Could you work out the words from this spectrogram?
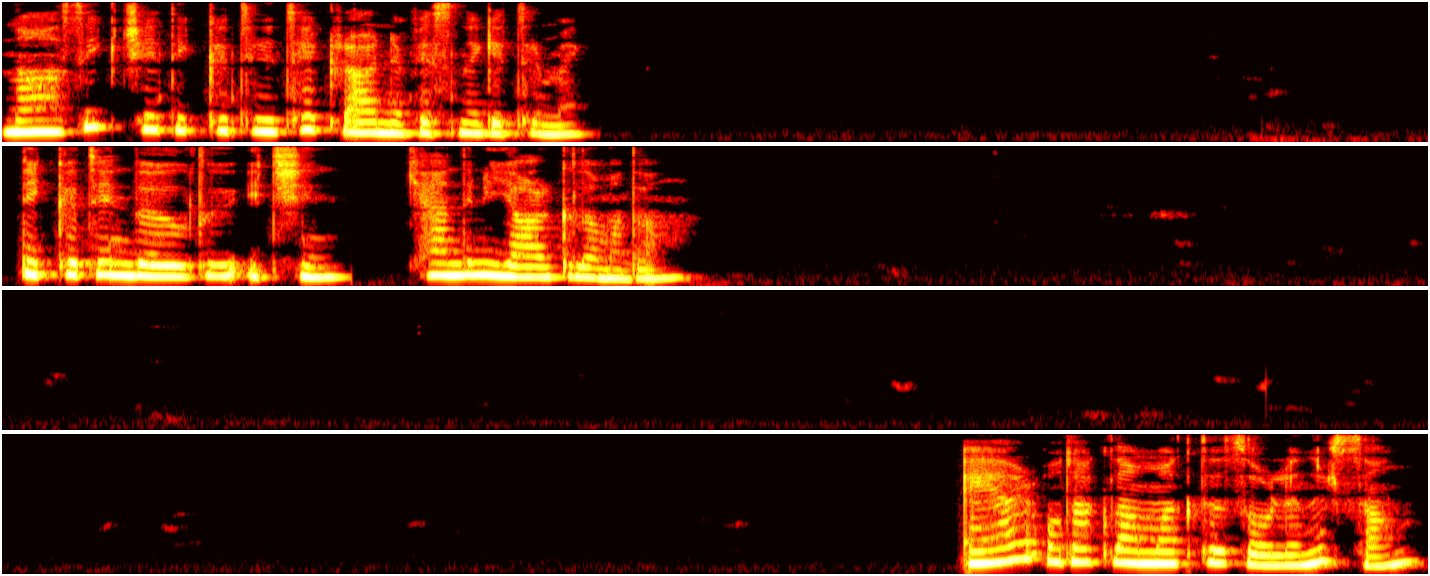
nazikçe dikkatini tekrar nefesine getirmek. dikkatin dağıldığı için kendini yargılamadan Eğer odaklanmakta zorlanırsan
